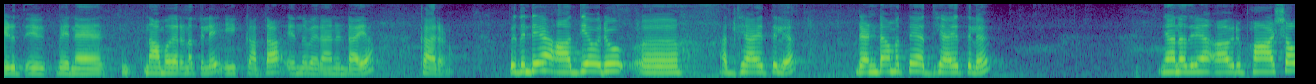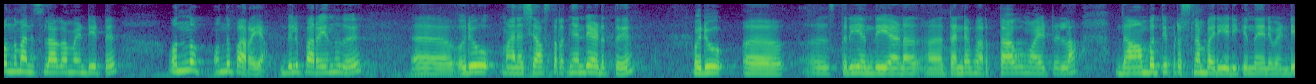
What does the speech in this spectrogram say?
എഴുത്ത് പിന്നെ നാമകരണത്തിലെ ഈ കഥ എന്ന് വരാനുണ്ടായ കാരണം. അപ്പം ഇതിന്റെ ആദ്യ ഒരു അധ്യായത്തിൽ രണ്ടാമത്തെ അധ്യായത്തിൽ ഞാനതിന് ആ ഒരു ഭാഷ ഒന്ന് മനസ്സിലാകാൻ വേണ്ടിയിട്ട് ഒന്ന് ഒന്ന് പറയാം. ഇതിൽ പറയുന്നത് ഒരു മനഃശാസ്ത്രജ്ഞന്റെ അടുത്ത് ഒരു സ്ത്രീ എന്ത് ചെയ്യാണ് തന്റെ ഭർത്താവുമായിട്ടുള്ള ദാമ്പത്യ പ്രശ്നം പരിഹരിക്കുന്നതിന് വേണ്ടി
